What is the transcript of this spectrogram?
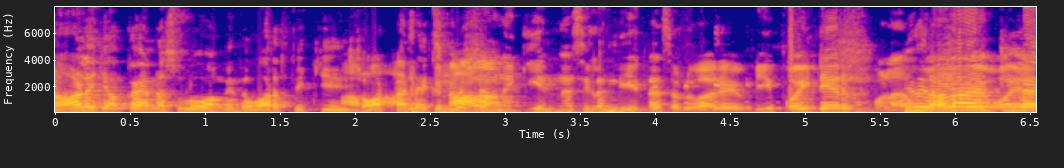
நாளைக்கு அக்கா என்ன சொல்லுவாங்க இந்த வார்த்தைக்கு? ஷார்ட் ஹேண்ட் என்ன சிலந்தி என்ன சொல்லுவாரு? இப்படி போயிட்டே இருக்கும் போல. இது நல்லா இருக்குல்ல.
